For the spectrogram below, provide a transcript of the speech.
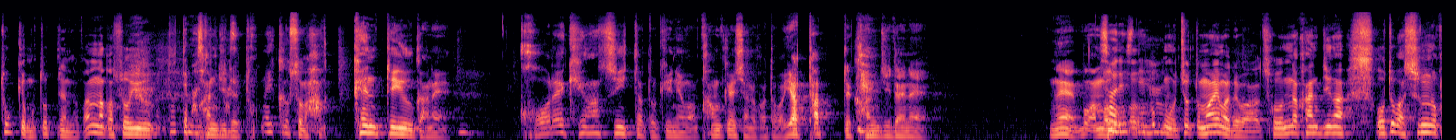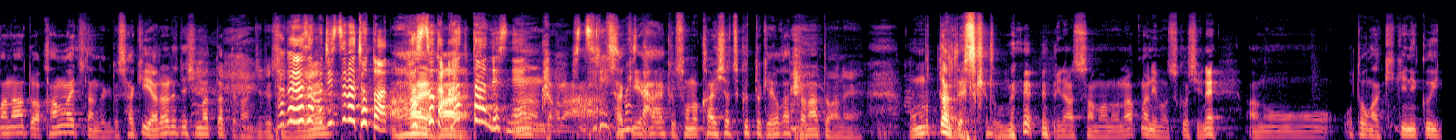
特許も取ってんのかななんかそういう 感じでとにかくその発見っていうかね、これ気が付いた時には関係者の方はやったって感じでねね僕はもちょっと前まではそんな感じが音がするのかなとは考えてたんだけど先やられてしまったって感じですよね。高田さんも実はちょっと発想があったんですね。はいはいうん、だから失礼しました。先早くその会社作っときゃよかったなとはね思ったんですけどね皆様の中にも少しね、あのー音が聞きにくい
